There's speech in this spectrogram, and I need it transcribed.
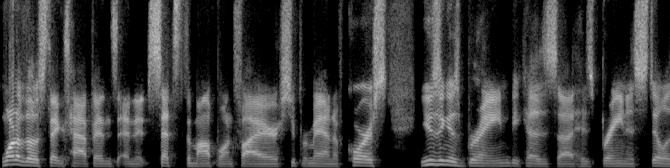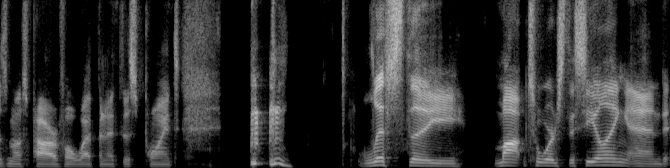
one of those things happens and it sets the mop on fire. Superman of course using his brain because uh, his brain is still his most powerful weapon at this point lifts the mop towards the ceiling and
